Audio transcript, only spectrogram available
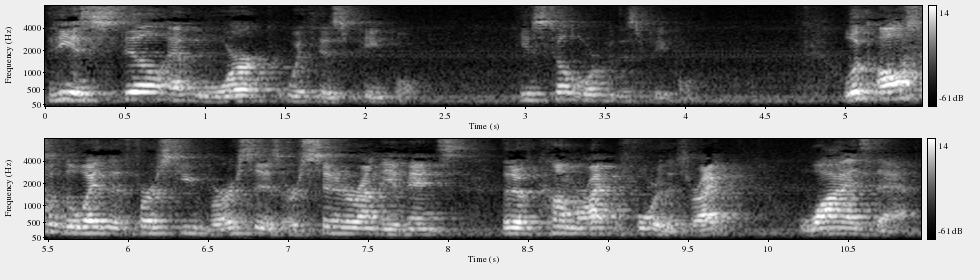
That he is still at work with his people. He is still at work with his people. Look also at the way that the first few verses are centered around the events that have come right before this, right? Why is that?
